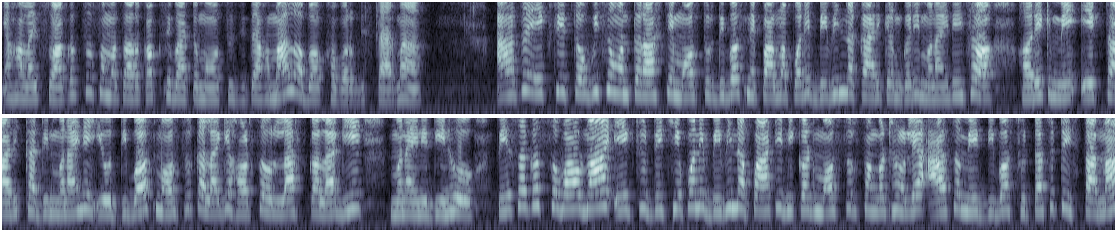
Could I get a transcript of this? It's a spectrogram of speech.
यहाँलाई स्वागत छ समाचार कक्षबाट। म सुजिता हमाल अब खबर विस्तारमा। आज एक सय चौबिसौँ अन्तर्राष्ट्रिय मजदुर दिवस नेपालमा पनि विभिन्न कार्यक्रम गरी मनाइँदैछ। हरेक मे एक तारिकका दिन मनाइने यो दिवस मजदुरका लागि हर्ष उल्लासका लागि मनाइने दिन हो। पेसागत स्वभावमा एकजुट देखिए पनि विभिन्न पार्टी निकट मजदुर संगठनहरूले आज मे दिवस छुट्टा छुट्टै स्थानमा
